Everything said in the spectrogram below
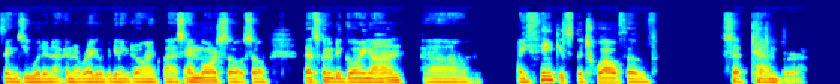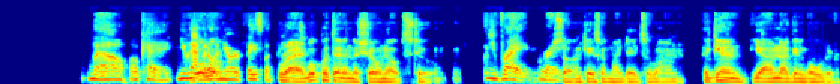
things you would in a in a regular beginning drawing class, and more so. So that's going to be going on. Uh, I think it's the twelfth of September. Well, okay. You have Well, it on your Facebook page. Right. We'll put that in the show notes too. Right, right. So in case my dates are wrong. Again, yeah, I'm not getting older.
